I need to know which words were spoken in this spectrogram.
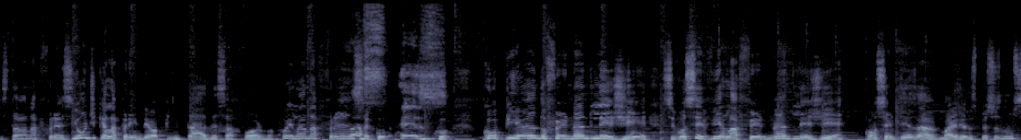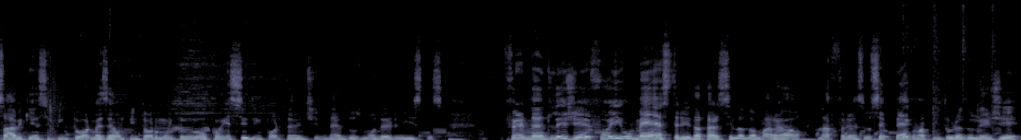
Estava na França. E onde que ela aprendeu a pintar dessa forma? Foi lá na França, co co copiando Fernando Léger. Se você vê lá Fernando Léger, com certeza a maioria das pessoas não sabe quem é esse pintor, mas é um pintor muito conhecido e importante, né, dos modernistas. Fernand Léger foi o mestre da Tarsila do Amaral na França. Você pega uma pintura do Léger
